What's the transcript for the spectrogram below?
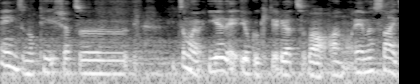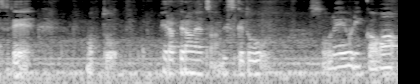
ヘインズの T シャツつも家でよく着てるやつはあの M サイズでもっとペラペラなやつなんですけどそれよりかは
